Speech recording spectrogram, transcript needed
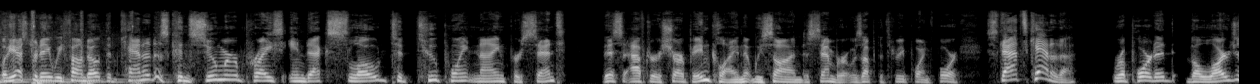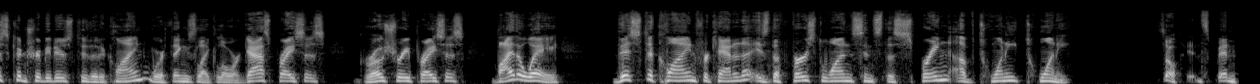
Well, yesterday we found out that Canada's consumer price index slowed to 2.9%. This after a sharp incline that we saw in December. It was up to 3.4. Stats Canada reported the largest contributors to the decline were things like lower gas prices, grocery prices. By the way, this decline for Canada is the first one since the spring of 2020. So it's been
